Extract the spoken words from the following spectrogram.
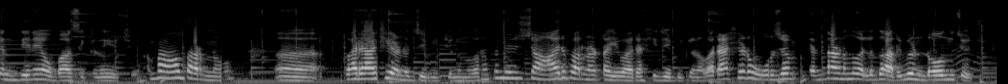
എന്തിനെ ഉപാസിക്കണം ചോദിച്ചു. അപ്പൊ അവൻ പറഞ്ഞു വരാഹിയാണ് വരാഹിയാണ് ജപിക്കണമെന്ന് പറഞ്ഞു. അപ്പൊ ഞാൻ ചോദിച്ചു ആര് പറഞ്ഞിട്ടാ ഈ വരാഹി ജപിക്കണം വരാഹിയുടെ ഊർജം എന്താണെന്ന് വല്ലതും അറിവുണ്ടോ? എന്ന് ചോദിച്ചു.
